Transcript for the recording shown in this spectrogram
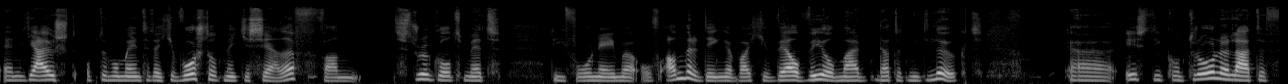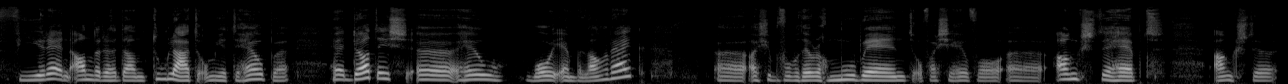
En juist op de momenten dat je worstelt met jezelf, van struggelt met die voornemen of andere dingen wat je wel wil, maar dat het niet lukt, uh, is die controle laten vieren en anderen dan toelaten om je te helpen. Hè, dat is uh, heel mooi en belangrijk. Uh, als je bijvoorbeeld heel erg moe bent of als je heel veel angsten hebt. Angsten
